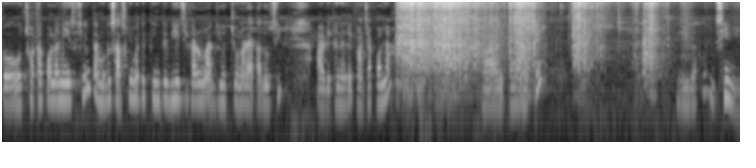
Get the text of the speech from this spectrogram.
তো ছটা কলা নিয়ে এসেছিলেন, তার মধ্যে শাশুড়ি মাকে তিনটে দিয়েছি, কারণ আজকে হচ্ছে ওনার একাদশী। আর এখানে আছে কাঁচা কলা, আর এখানে আছে এই দেখো ঝিঙে।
